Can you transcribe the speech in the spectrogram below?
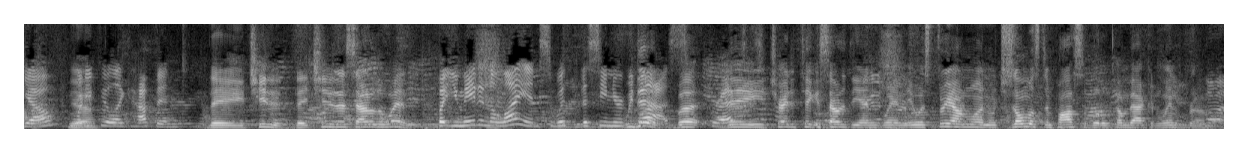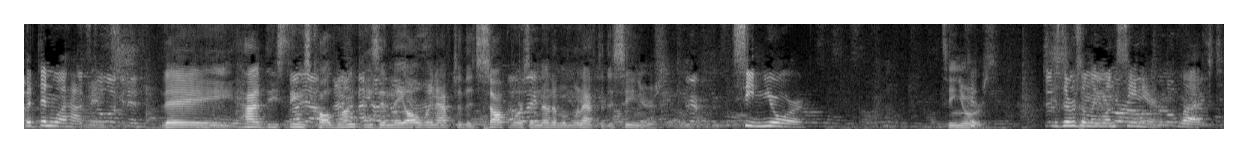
Yeah? yeah? What do you feel like happened? They cheated. They cheated us out of the win. But you made an alliance with the senior We did, but correct? they tried to take us out at the end when it was three on one, which is almost impossible to come back and win from. But then what happened? They had these things called monkeys, and they all went after the sophomores, and none of them went after the seniors. Senior. Seniors. Because there was only one senior left.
